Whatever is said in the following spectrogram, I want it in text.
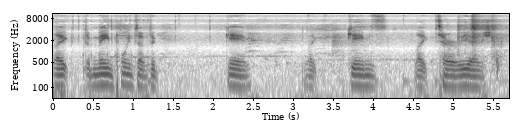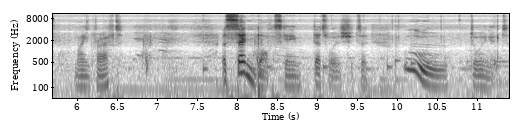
like the main point of the game. Like games like Terraria and Minecraft. A sandbox game, that's what I should say. Ooh, doing it.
